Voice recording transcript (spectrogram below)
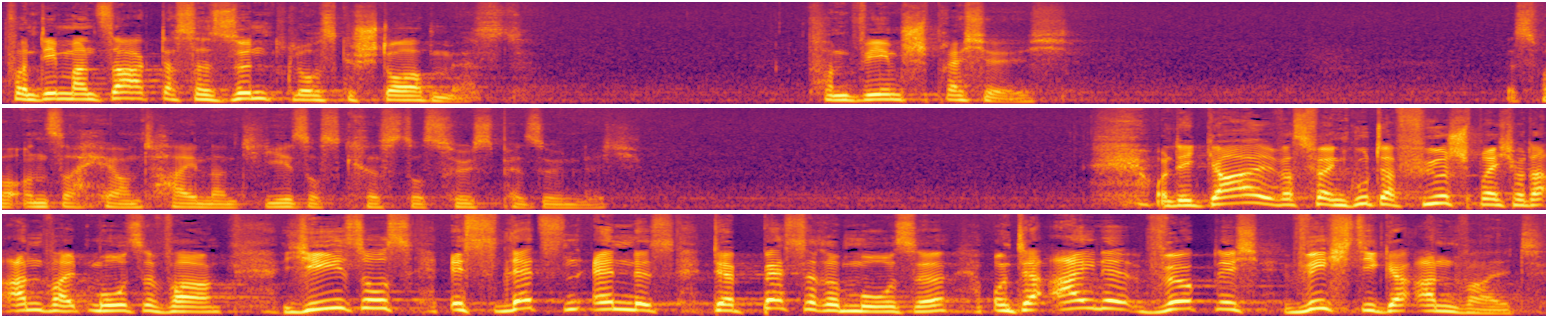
von dem man sagt, dass er sündlos gestorben ist. Von wem spreche ich? Es war unser Herr und Heiland, Jesus Christus höchstpersönlich. Und egal, was für ein guter Fürsprecher oder Anwalt Mose war, Jesus ist letzten Endes der bessere Mose und der eine wirklich wichtige Anwalt.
